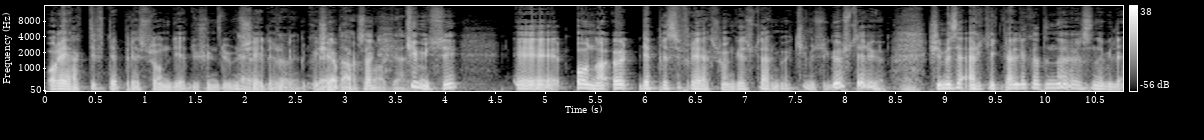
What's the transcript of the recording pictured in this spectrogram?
o reaktif depresyon diye düşündüğümüz Evet, şeyleri tabii. şey yaparsak kimisi e, ona depresif reaksiyon göstermiyor. Kimisi gösteriyor. Şimdi mesela erkeklerle kadınlar arasında bile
